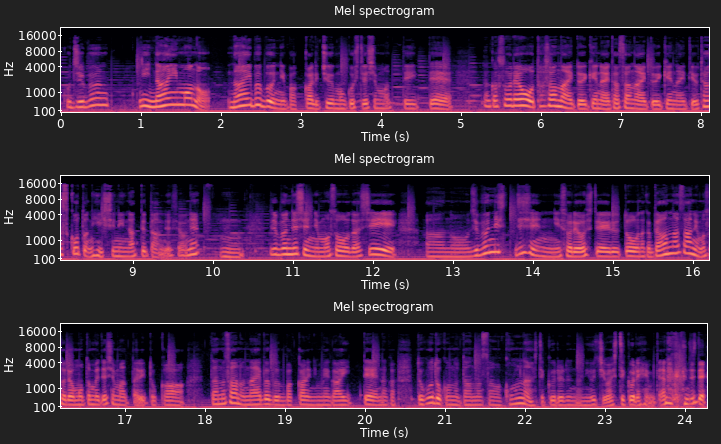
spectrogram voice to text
こう自分にないものない部分にばっかり注目してしまっていてなんかそれを足さないといけない足さないといけないっていう足すことに必死になってたんですよね。うん、自分自身にもそうだしあの自分自身にそれをしているとなんか旦那さんにもそれを求めてしまったりとか旦那さんのない部分ばっかりに目がいってなんかどこどこの旦那さんはこんなんしてくれるのにうちはしてくれへんみたいな感じで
